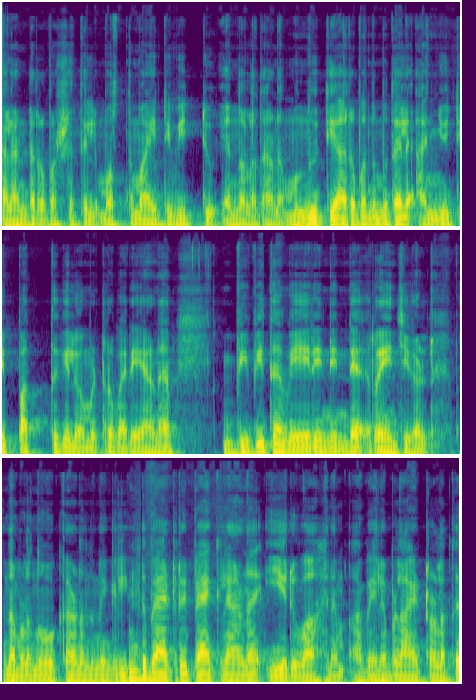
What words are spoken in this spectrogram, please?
കലണ്ടർ വർഷത്തിൽ മൊത്തമായിട്ട് വിറ്റു എന്നുള്ളതാണ്. മുന്നൂറ്റി അറുപത് മുതൽ അഞ്ഞൂറ്റി പത്ത് കിലോമീറ്റർ വരെയാണ് വിവിധ വേരിയന്റിന്റെ റേഞ്ചുകൾ. ഇപ്പോൾ നമ്മൾ നോക്കുകയാണെന്നുണ്ടെങ്കിൽ രണ്ട് ബാറ്ററി പാക്കിലാണ് ഈ ഒരു വാഹനം അവൈലബിൾ ആയിട്ടുള്ളത്.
